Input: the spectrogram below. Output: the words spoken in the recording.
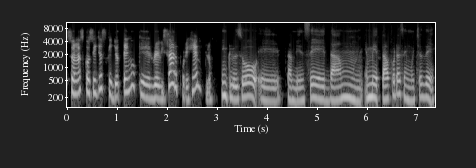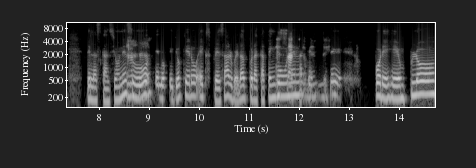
son las cosillas que yo tengo que revisar, por ejemplo. Incluso eh, también se dan metáforas en muchas de, de las canciones o de lo que yo quiero expresar, ¿verdad? Por acá tengo una en la que dice, por ejemplo,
